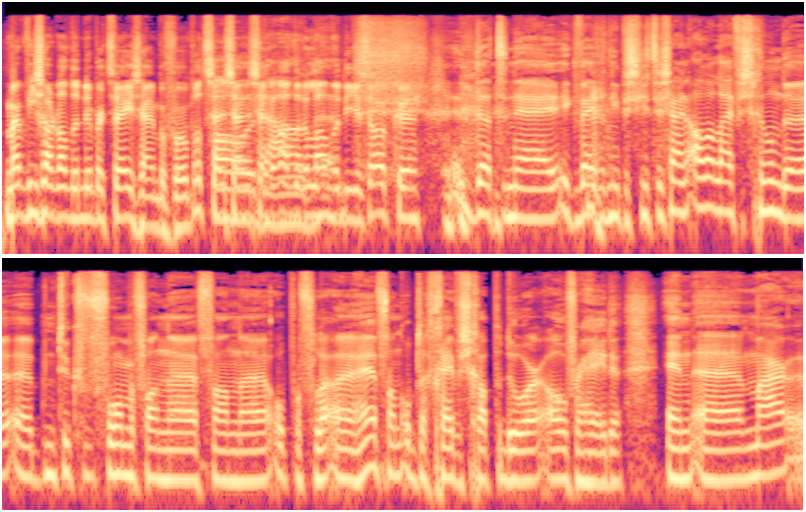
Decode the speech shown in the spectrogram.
Maar wie zou dan de nummer twee zijn bijvoorbeeld? Zijn, Oh, zijn, zijn er nou, andere landen die het ook... Dat, nee, ik weet het niet precies. Er zijn allerlei verschillende natuurlijk vormen van, van, oppervla- hè, van opdrachtgeverschap door overheden. En, maar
